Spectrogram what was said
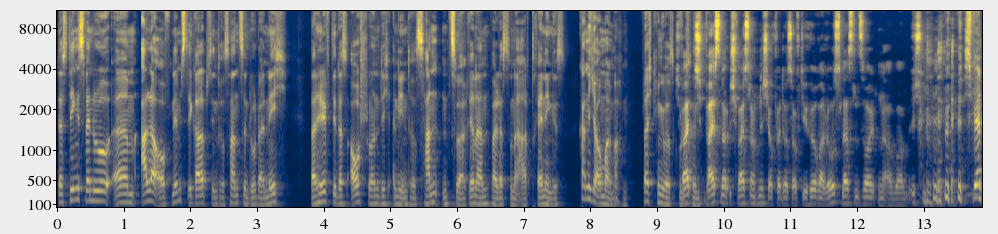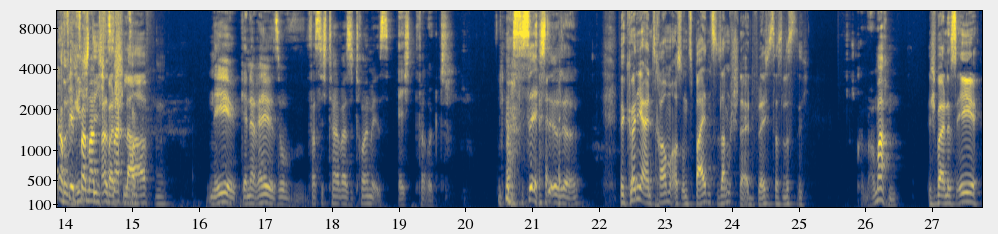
Das Ding ist, wenn du ähm, alle aufnimmst, egal ob sie interessant sind oder nicht, dann hilft dir das auch schon, dich an die Interessanten zu erinnern, weil das so eine Art Training ist. Kann ich auch mal machen. Vielleicht kriegen wir was Gutes ich. Ich weiß, noch, ich weiß noch nicht, ob wir das auf die Hörer loslassen sollten, aber ich, ich werde auf jeden Fall mal ein paar verschlafen. Sachen. Nee, generell, so was ich teilweise träume, ist echt verrückt. Das ist echt irre. Wir können ja einen Traum aus uns beiden zusammenschneiden. Vielleicht ist das lustig. Das können wir auch machen. Ich meine, es ist eh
